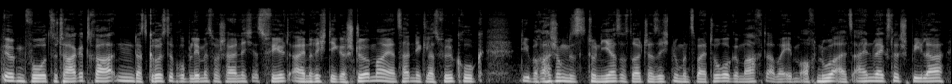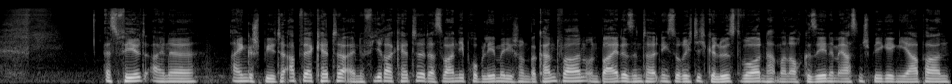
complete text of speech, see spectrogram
irgendwo zutage traten. Das größte Problem ist wahrscheinlich, es fehlt ein richtiger Stürmer. Jetzt hat Niklas Füllkrug die Überraschung des Turniers aus deutscher Sicht nur mit zwei Tore gemacht, aber eben auch nur als Einwechselspieler. Es fehlt eine eingespielte Abwehrkette, eine Viererkette. Das waren die Probleme, die schon bekannt waren und beide sind halt nicht so richtig gelöst worden. Hat man auch gesehen im ersten Spiel gegen Japan.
